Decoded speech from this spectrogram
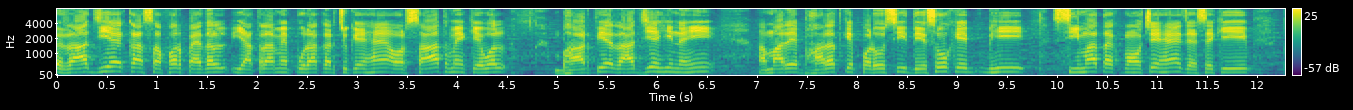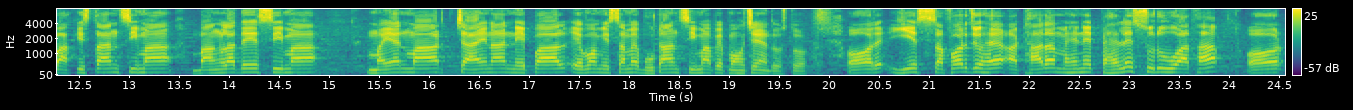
राज्य का सफ़र पैदल यात्रा में पूरा कर चुके हैं और साथ में केवल भारतीय राज्य ही नहीं, हमारे भारत के पड़ोसी देशों के भी सीमा तक पहुँचे हैं। जैसे कि पाकिस्तान सीमा, बांग्लादेश सीमा म्यांमार, चाइना, नेपाल एवं इस समय भूटान सीमा पे पहुँचे हैं दोस्तों। और ये सफ़र जो है 18 महीने पहले शुरू हुआ था और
